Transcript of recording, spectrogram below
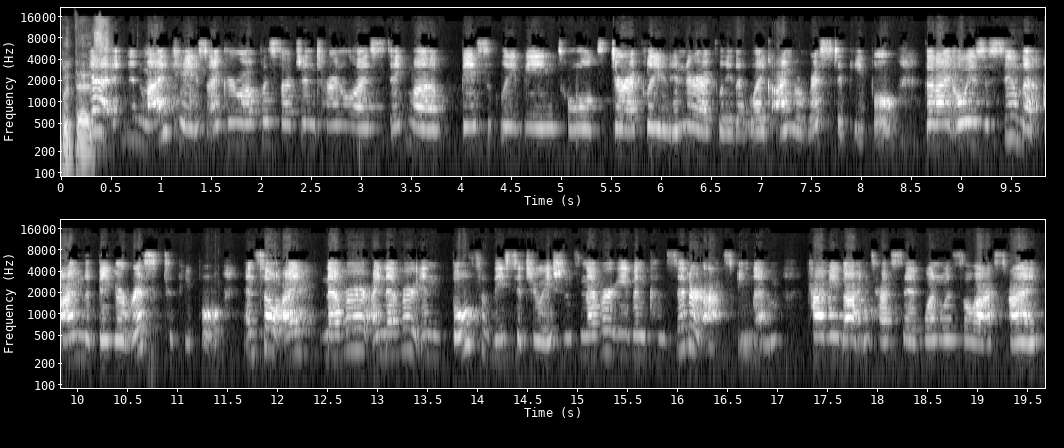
But that's yeah. And in my case, I grew up with such internalized stigma, basically being told directly and indirectly that like I'm a risk to people. That I always assume that I'm the bigger risk to people, and so I never, I never in both of these situations, never even considered asking them, "Have you gotten tested? When was the last time?"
